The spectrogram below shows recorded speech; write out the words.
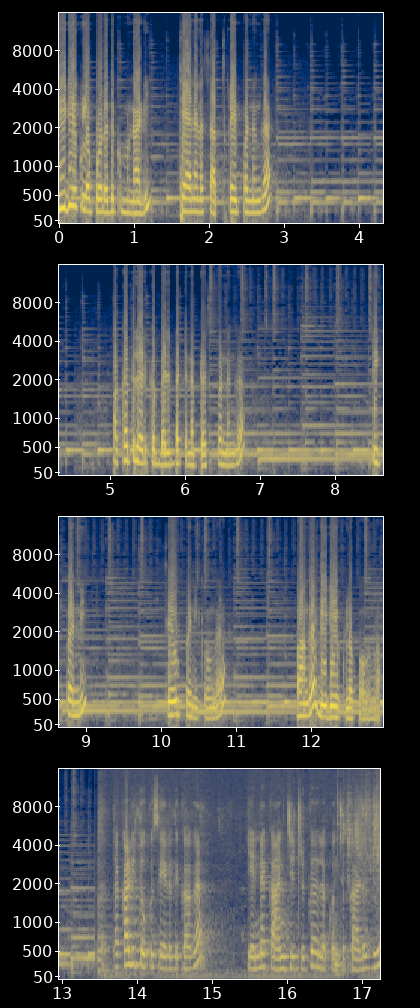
வீடியோக்குள்ளே போகிறதுக்கு முன்னாடி சேனலை சப்ஸ்கிரைப் பண்ணுங்கள் பக்கத்தில் இருக்க பெல் பட்டனை ப்ரெஸ் பண்ணுங்கள் டிக் பண்ணி சேவ் பண்ணிக்கோங்க. வாங்க வீடியோக்குள்ளே போகலாம். தக்காளி தொக்கு செய்கிறதுக்காக எண்ணெய் காஞ்சிட்ருக்கு அதில் கொஞ்சம் கடுகு.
